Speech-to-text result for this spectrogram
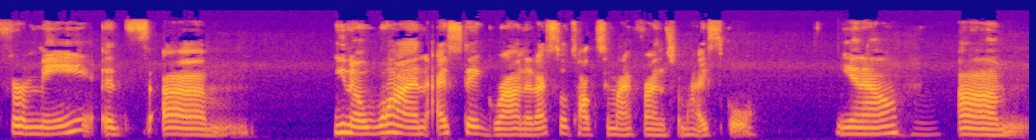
for me, it's um, you know, one, I stay grounded. I still talk to my friends from high school. You know, mm-hmm. um,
